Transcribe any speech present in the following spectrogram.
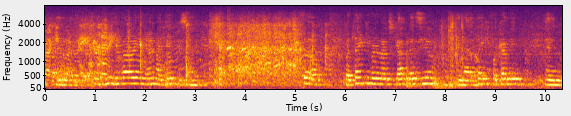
My. So, but thank you very much, God bless you, and, uh, thank you for coming, and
